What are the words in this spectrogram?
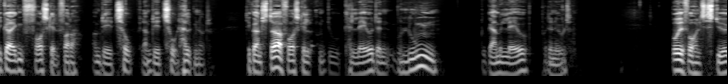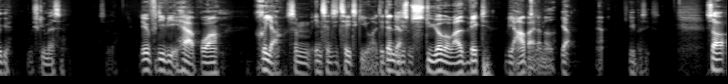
Det gør ikke en forskel for dig, om det er to, eller om det er to og et halvt minut. Det gør en større forskel, om du kan lave den volumen, du gerne vil lave på den øvelse. Både i forhold til styrke, muskelmasse osv. Det er jo fordi, vi her bruger riger som intensitetsgiver. Det er den, der Ja. ja. ligesom styrer, hvor meget vægt vi arbejder med. Lige præcis. Så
